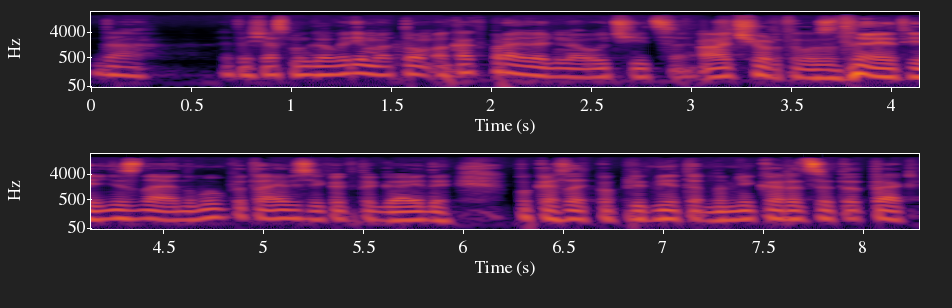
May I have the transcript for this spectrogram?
Да, это сейчас мы говорим о том, а как правильно учиться? А черт его знает, я не знаю. Но мы пытаемся как-то гайды показать по предметам. Но мне кажется, это так,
